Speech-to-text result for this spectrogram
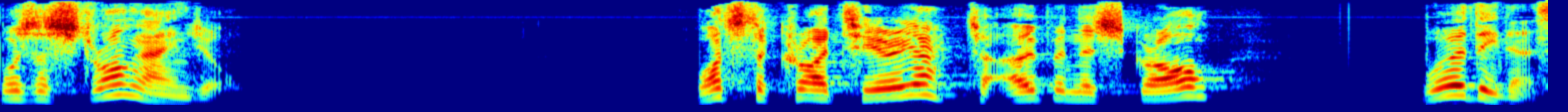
was a strong angel. What's the criteria to open this scroll? Worthiness.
